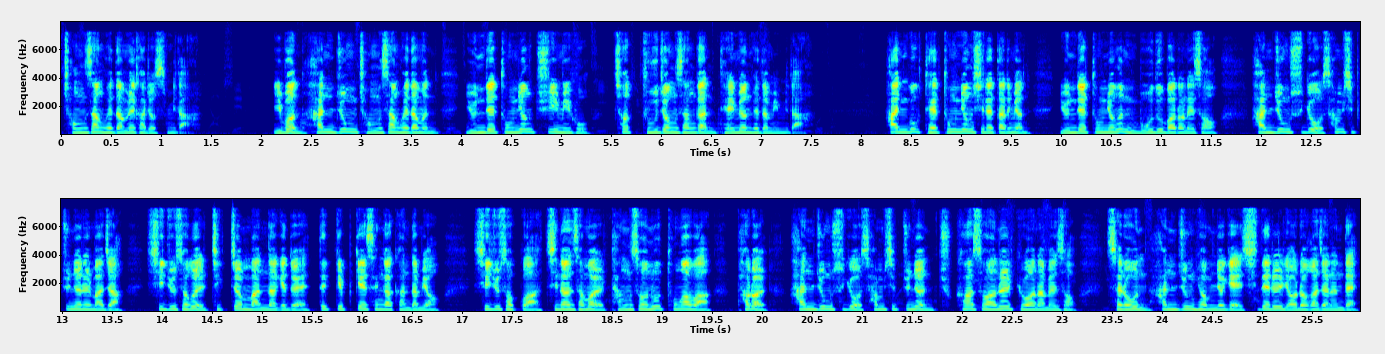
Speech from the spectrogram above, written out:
정상회담을 가졌습니다. 이번 한중 정상회담은 윤 대통령 취임 이후 첫 두 정상 간 대면 회담입니다. 한국 대통령실에 따르면 윤 대통령은 모두 발언에서 한중 수교 30주년을 맞아 시 주석을 직접 만나게 돼 뜻깊게 생각한다며 시 주석과 지난 3월 당선 후 통화와 8월 한중 수교 30주년 축하 서한을 교환하면서 새로운 한중 협력의 시대를 열어가자는데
